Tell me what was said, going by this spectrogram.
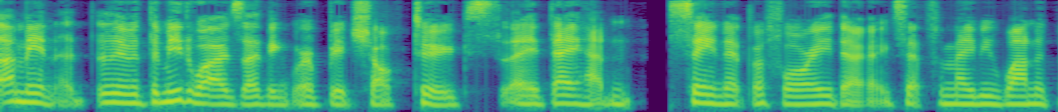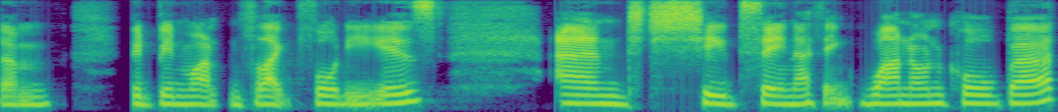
I mean, the, the, midwives, I think, were a bit shocked too because they, they hadn't seen it before either, except for maybe one of them who'd been one for like 40 years. And she'd seen, I think, one en caul birth.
